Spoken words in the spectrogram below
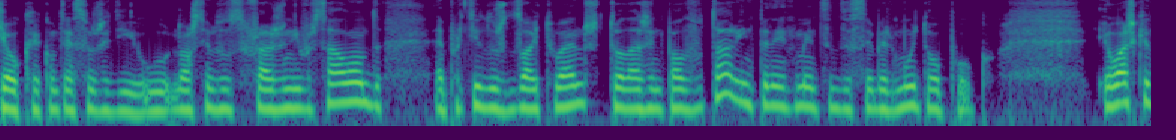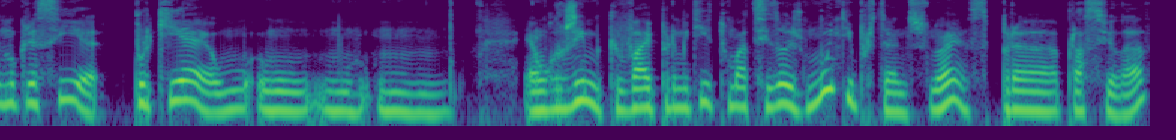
que é o que acontece hoje em dia. O- nós temos o sufrágio universal, onde a partir dos 18 anos toda a gente pode votar, independentemente de saber muito ou pouco. Eu acho que a democracia, porque é um, um- um- é um regime que vai permitir tomar decisões muito importantes não é? Para, para a sociedade,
